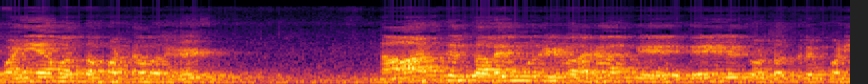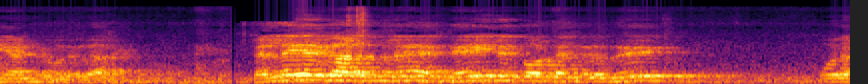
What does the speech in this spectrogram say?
பணியமர்த்தப்பட்டவர்கள் நான்கு தலைமுறைகளாக அங்கே தேயிலை தோட்டத்தில் பணியாற்றி வருகிறார்கள். வெள்ளையர் காலத்துல தேயிலை தோட்டங்கிறது ஒரு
